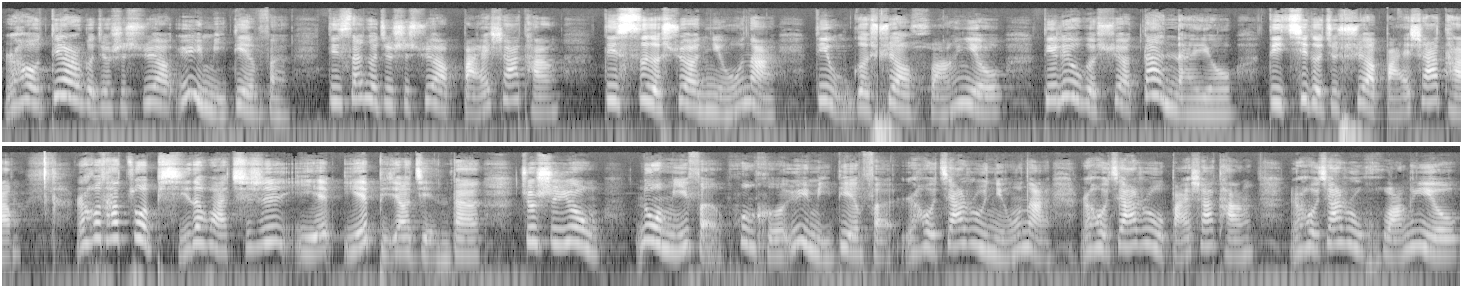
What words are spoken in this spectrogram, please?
然后第二个就是需要玉米淀粉，第三个就是需要白砂糖。第四个需要牛奶，第五个需要黄油，第六个需要淡奶油，第七个就需要白砂糖。然后它做皮的话，其实也也比较简单，就是用糯米粉混合玉米淀粉，然后加入牛奶，然后加入白砂糖，然后加入黄油，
